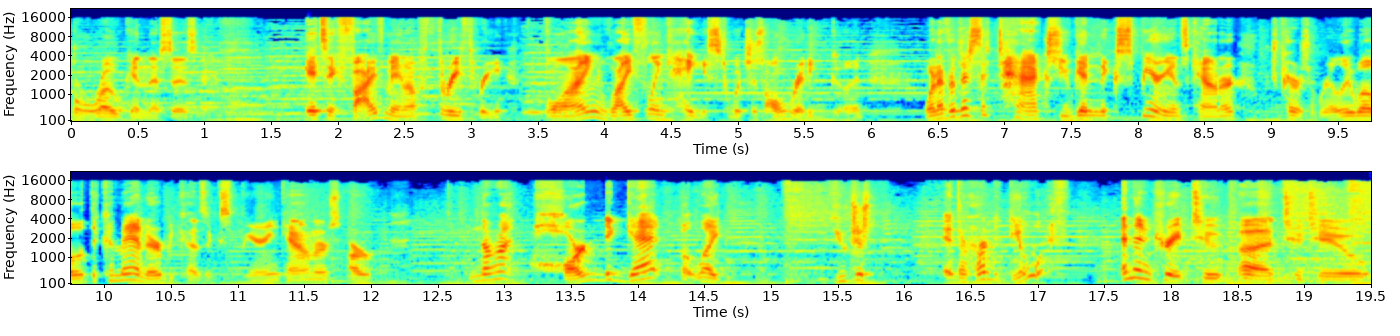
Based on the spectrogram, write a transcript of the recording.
broken this is. It's a 5 mana, 3 3, flying lifelink haste, which is already good. Whenever this attacks, you get an experience counter, which pairs really well with the commander because experience counters are not hard to get, but like you just they're hard to deal with. And then create two uh two two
